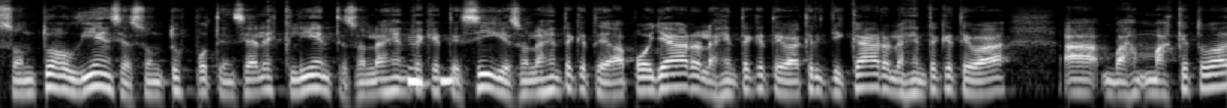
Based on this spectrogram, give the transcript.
son tu audiencia, son tus potenciales clientes, son la gente que te sigue, son la gente que te va a apoyar o la gente que te va a criticar o la gente que te va a, más que todo,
